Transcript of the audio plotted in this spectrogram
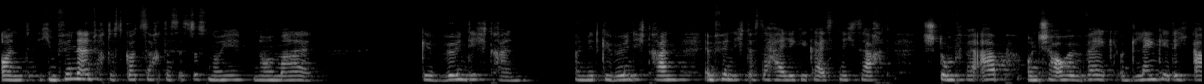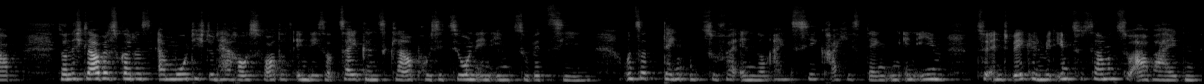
Und ich empfinde einfach, dass Gott sagt, das ist das neue Normal. Gewöhn dich dran. Und mit gewöhn dich dran empfinde ich, dass der Heilige Geist nicht sagt, stumpfe ab und schaue weg und lenke dich ab, sondern ich glaube, dass Gott uns ermutigt und herausfordert, in dieser Zeit ganz klar Position in ihm zu beziehen, unser Denken zu verändern, ein siegreiches Denken in ihm zu entwickeln, mit ihm zusammenzuarbeiten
